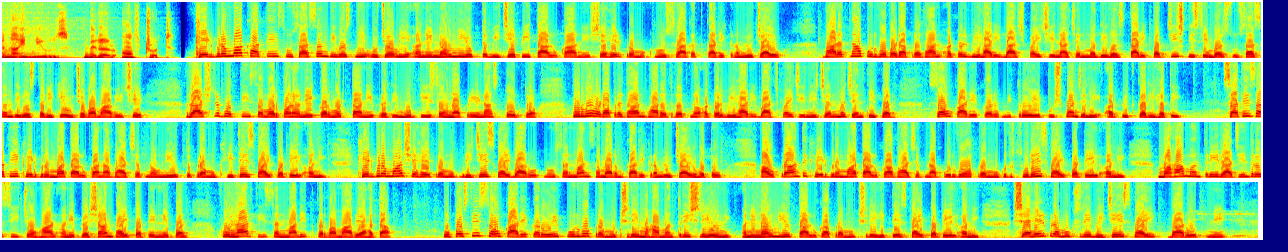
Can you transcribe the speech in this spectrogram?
9 News, Mirror of Truth. Khedbrahma ખાતે સુશાસન દિવસની ઉજવણી અને નવનિયુક્ત બીજેપી તાલુકા અને શહેર પ્રમુખનું સ્વાગત કાર્યક્રમ યોજાયો. ભારતના પૂર્વ વડાપ્રધાન અટલ બિહારી વાજપેયીજીના જન્મદિવસ તારીખ પચીસ ડિસેમ્બર સુશાસન દિવસ તરીકે ઉજવવામાં આવે છે. રાષ્ટ્રભક્તિ સમર્પણ અને કર્મઠતાની પ્રતિમૂર્તિ સૌના પ્રેરણા સ્ત્રોત પૂર્વ વડાપ્રધાન ભારત રત્ન અટલ બિહારી વાજપેયીજીની જન્મ જયંતિ પર સૌ કાર્યકર મિત્રોએ પુષ્પાંજલિ અર્પિત કરી હતી. સાથે સાથે ખેડબ્રહ્મા તાલુકાના ભાજપ નવનિયુક્ત પ્રમુખ હિતેશભાઈ પટેલ અને ખેડબ્રહ્મા શહેર પ્રમુખ બ્રિજેશભાઈ બારોટનો સન્માન સમારંભ કાર્યક્રમ યોજાયો હતો. આ ઉપરાંત ખેડબ્રહ્મા તાલુકા ભાજપના પૂર્વ પ્રમુખ સુરેશભાઈ પટેલ અને મહામંત્રી રાજેન્દ્રસિંહ ચૌહાણ અને પ્રશાંતભાઈ પટેલને પણ ફુલહારથી સન્માનિત કરવામાં આવ્યા હતા. ઉપસ્થિત સૌ કાર્યકરોએ પૂર્વ પ્રમુખ શ્રી મહામંત્રી શ્રીઓની અને નવનિયુક્ત તાલુકા પ્રમુખ શ્રી હિતેશભાઈ પટેલ અને શહેર પ્રમુખ શ્રી વિજેશભાઈ બારોટને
